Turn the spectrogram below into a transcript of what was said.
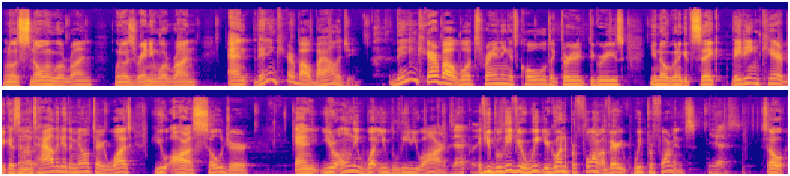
When it was snowing, we would run. When it was raining, we would run. And they didn't care about biology. They didn't care about well, it's raining, it's cold, like 30 degrees, you know, we're gonna get sick. They didn't care because the mentality of the military was you are a soldier and you're only what you believe you are. Exactly. If you believe you're weak, you're going to perform a very weak performance. Yes. So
